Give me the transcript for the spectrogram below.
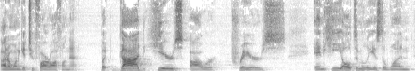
I don't want to get too far off on that. But God hears our prayers, and He ultimately is the one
